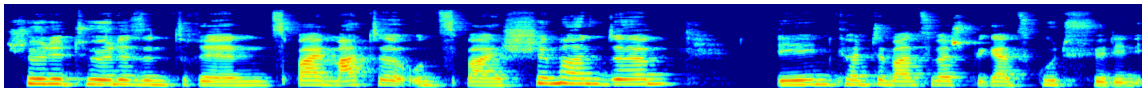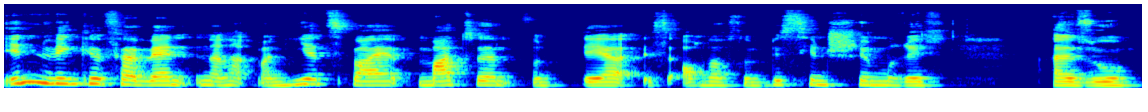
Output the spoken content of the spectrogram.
Schöne Töne sind drin, zwei matte und zwei schimmernde. Den könnte man zum Beispiel ganz gut für den Innenwinkel verwenden. Dann hat man hier zwei matte und der ist auch noch so ein bisschen schimmrig. Also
